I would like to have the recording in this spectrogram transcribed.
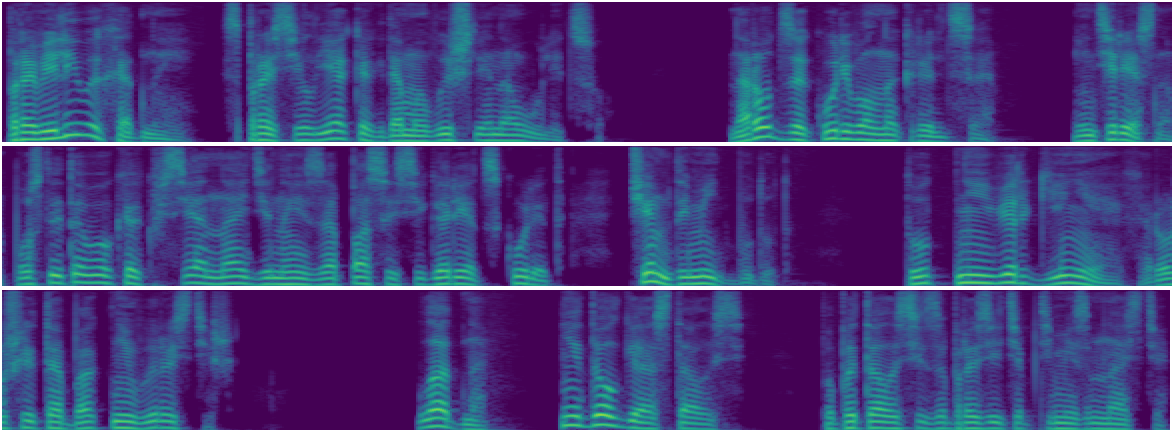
провели выходные?» — спросил я, когда мы вышли на улицу. Народ закуривал на крыльце. Интересно, после того, как все найденные запасы сигарет скурят, чем дымить будут? Тут не Виргиния, хороший табак не вырастешь. «Ладно, недолго осталось», — попыталась изобразить оптимизм Настя.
